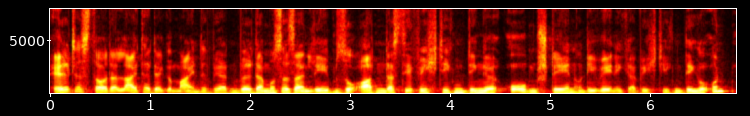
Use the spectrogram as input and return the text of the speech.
Ältester oder Leiter der Gemeinde werden will, dann muss er sein Leben so ordnen, dass die wichtigen Dinge oben stehen und die weniger wichtigen Dinge unten.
